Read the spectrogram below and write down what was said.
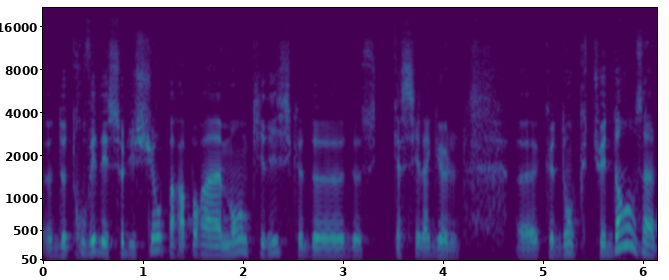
de trouver des solutions par rapport à un monde qui risque de, de se casser la gueule. que donc tu es dans un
